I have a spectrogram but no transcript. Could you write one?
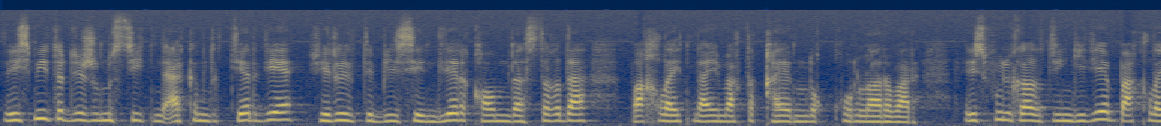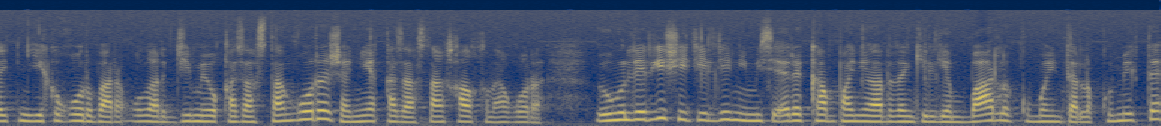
Ресми түрде жұмыс істейтін әкімдіктер де жергілікті белсенділер қауымдастығы да бақылайтын аймақтық қайырымдылық қорлары бар. Республикалық деңгейде бақылайтын екі қор бар. Олар демеу қазақстан қоры және қазақстан халқына қоры. Өңірлерге шетелден немесе ірі компаниялардан келген барлық гуманитарлық көмекті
